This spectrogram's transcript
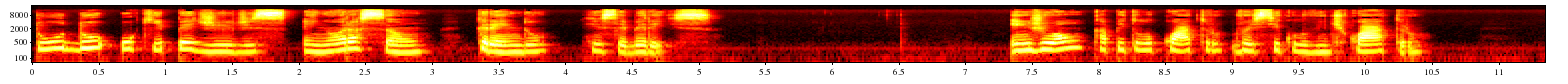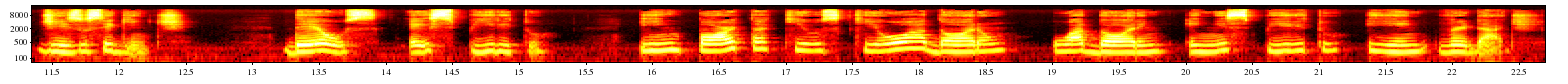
tudo o que pedirdes em oração, crendo, recebereis." Em João capítulo 4, versículo 24, diz o seguinte: Deus é espírito e importa que os que o adoram o adorem em espírito e em verdade.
